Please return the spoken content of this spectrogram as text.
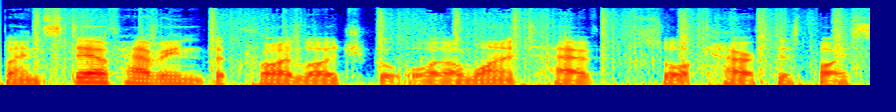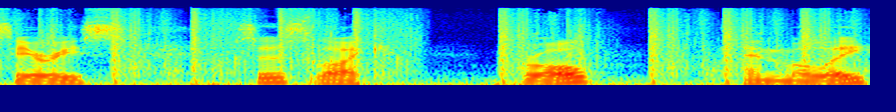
but instead of having the chronological order, I wanted to have sort characters by series. So this is like Brawl and Melee.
